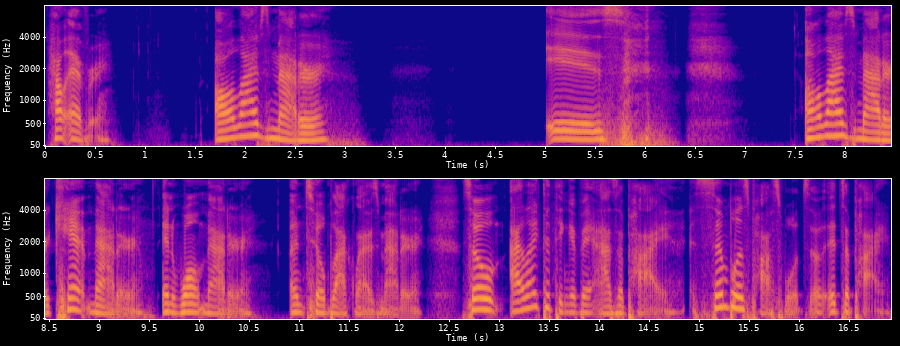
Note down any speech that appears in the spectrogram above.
However all lives matter is all lives matter can't matter and won't matter until black lives matter. So i like to think of it as a pie as simple as possible. It's a, it's a pie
